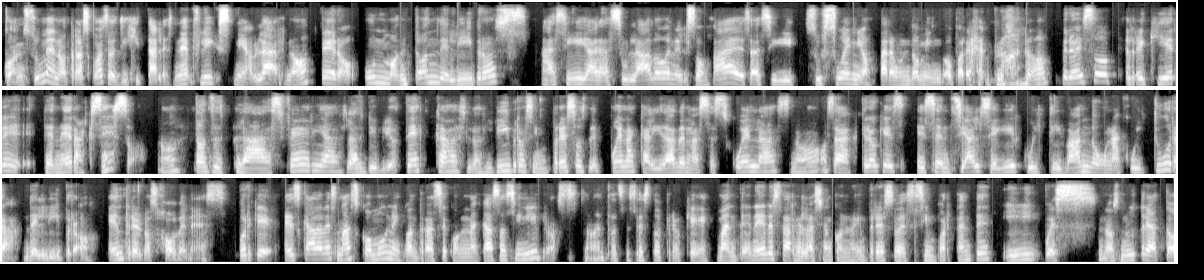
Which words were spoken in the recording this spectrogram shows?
Consumen otras cosas digitales, Netflix ni hablar, ¿no? Pero un montón de libros así a su lado en el sofá es así su sueño para un domingo, por ejemplo, ¿no? Pero eso requiere tener acceso, ¿no? Entonces, las ferias, las bibliotecas, los libros impresos de buena calidad en las escuelas, ¿no? O sea, creo que es esencial seguir cultivando una cultura del libro entre los jóvenes, porque es cada vez más común encontrarse con una casa sin libros, ¿no? Entonces, esto creo que mantener esta relación con lo impreso es importante y pues nos nutre a todos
